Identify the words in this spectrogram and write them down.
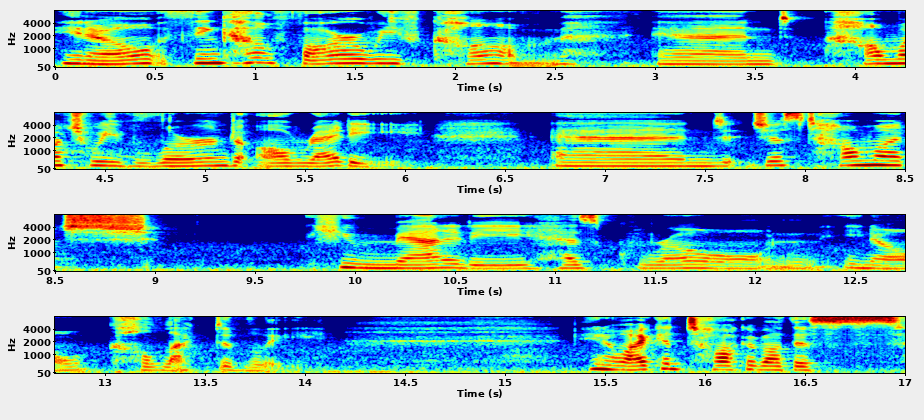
You know, think how far we've come and how much we've learned already, and just how much humanity has grown, you know, collectively. You know, I could talk about this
